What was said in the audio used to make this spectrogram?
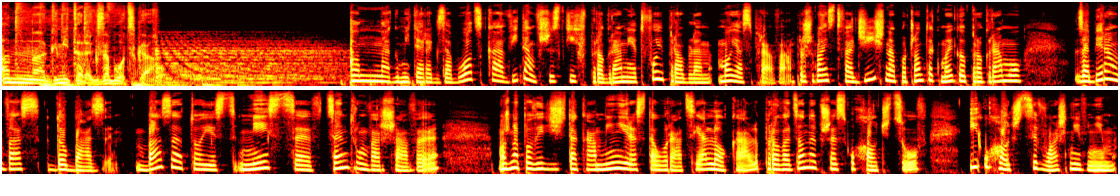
Anna Gmiterek-Zabłocka. Anna Gmiterek-Zabłocka, witam wszystkich w programie Twój problem, moja sprawa. Proszę Państwa, dziś na początek mojego programu zabieram Was do bazy. Baza to jest miejsce w centrum Warszawy, Można powiedzieć taka mini restauracja, lokal prowadzony przez uchodźców i uchodźcy właśnie w nim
